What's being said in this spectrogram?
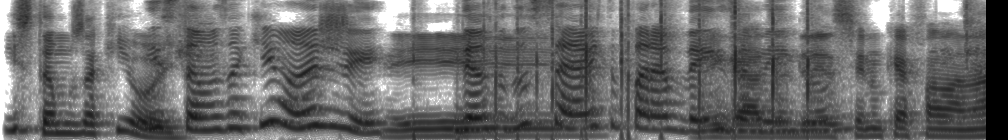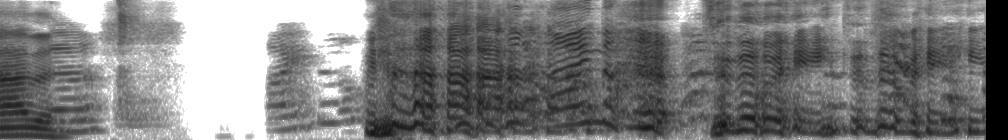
Estamos aqui hoje. Estamos aqui hoje. E- Deu tudo certo, parabéns, Obrigado, amigo. André. Você não quer falar nada? Ai, não. tudo bem, tudo bem.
